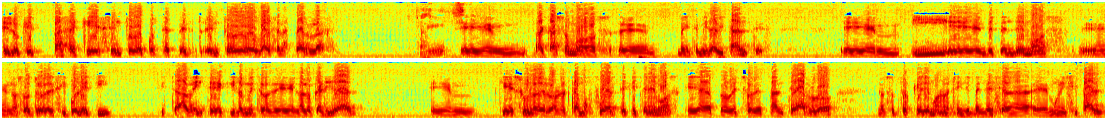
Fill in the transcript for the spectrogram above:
Eh, lo que pasa es que es en todo Costa, en todo Balsa Las Perlas. ¿sí? Eh, acá somos eh, 20.000 habitantes Eh, y eh, dependemos eh, nosotros de Cipolletti, que está a 20 kilómetros de la localidad, eh, que es uno de los reclamos fuertes que tenemos, que aprovecho de plantearlo. Nosotros queremos nuestra independencia eh, municipal.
